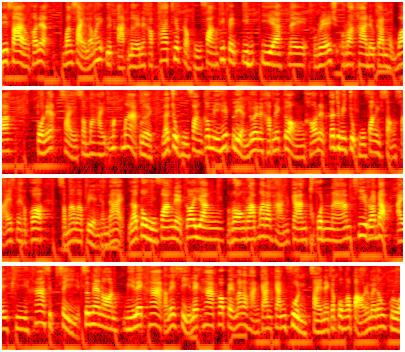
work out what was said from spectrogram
ดีไซน์ของเขาเนี่ย มันใส่แล้วไม่อึดอัดเลยนะครับ ถ้าเทียบกับหูฟังที่เป็นอินเอียร์ในเรนจ์ราคาเดียวกันผมว่า ตัวเนี้ยใส่สบายมาก ๆ เลย และจุกหูฟังก็มีให้เปลี่ยนด้วยนะครับในกล่องของเขาเนี่ยก็จะมีจุกหูฟังอีก2ไซส์นะครับก็สามารถมาเปลี่ยนกันได้ แล้วตัวหูฟังเนี่ยก็ยังรองรับมาตรฐานการทนน้ำที่ระดับ IP54 ซึ่งแน่นอนมีเลข 5 กับเลข 4 เลข 5 ก็เป็นมาตรฐานการกันฝุ่น ใส่ในกระโปรงกระเป๋าเนี่ยไม่ต้องกลัว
